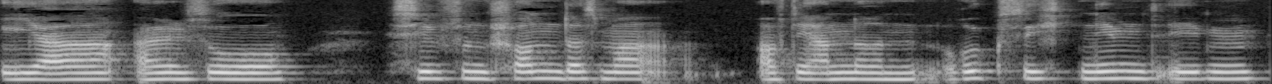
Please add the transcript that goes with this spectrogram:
Ja, also es hilft uns schon, dass man auf die anderen Rücksicht nimmt eben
